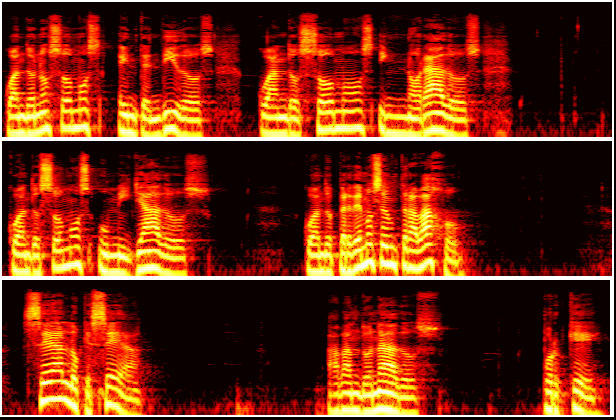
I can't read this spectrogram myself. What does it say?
cuando no somos entendidos, cuando somos ignorados, cuando somos humillados, cuando perdemos un trabajo, sea lo que sea, abandonados. ¿Por qué?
